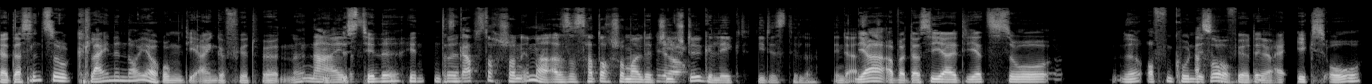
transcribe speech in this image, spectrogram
Ja, das sind so kleine Neuerungen, die eingeführt werden, ne? Nein, Die das- Distille hinten Das drin. gab's doch schon immer. Also das hat doch schon mal der Chief Ja. stillgelegt, die Distille. In der Ja, aber dass sie halt jetzt so ne, offenkundig so, für den ja. XO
